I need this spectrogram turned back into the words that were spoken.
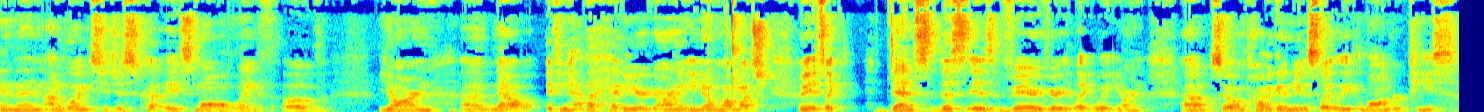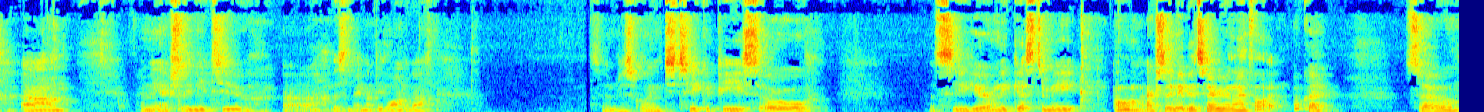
And then I'm going to just cut a small length of yarn. Um, now, if you have a heavier yarn and you know how much, I mean, it's like dense, this is very, very lightweight yarn. Um, so I'm probably gonna need a slightly longer piece. Um, I may actually need to, uh, this may not be long enough. So I'm just going to take a piece, oh, let's see here, I'm gonna guesstimate. Oh, actually, maybe it's heavier than I thought. Okay. So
